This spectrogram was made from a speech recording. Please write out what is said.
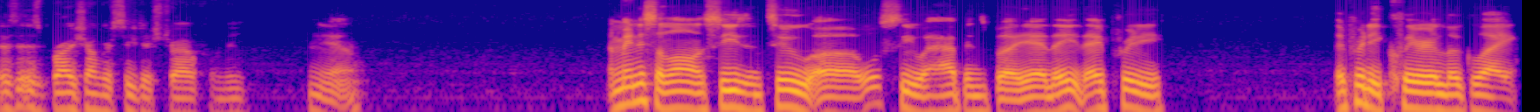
It's, it's Bryce Young or CJ Stroud for me. Yeah. I mean, it's a long season too. Uh, we'll see what happens, but yeah, they they pretty, they pretty clear look like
